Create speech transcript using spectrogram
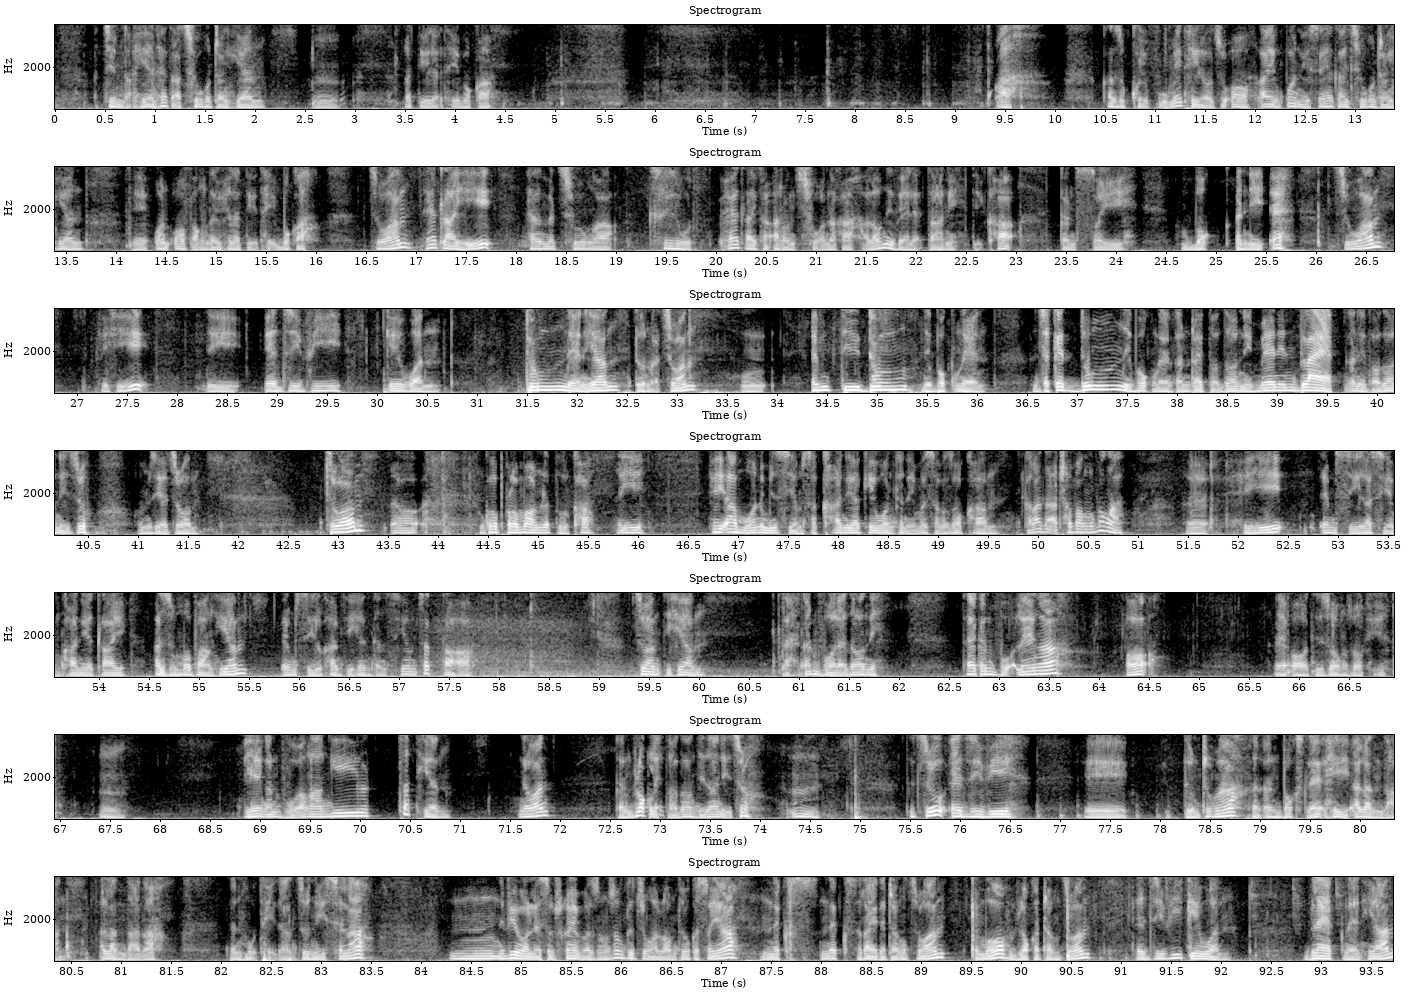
chin da hian he ta chu ka tang hian a ti le thei boka Ah, a ka zu khoi fu mai thei lo chu. O a eng pon ni se hetlai chu kan hian eh, on off ang deuh hian a tih thei boka chuan hetlai hi helmet chunga thlilut hetlai kha aron chu na kha. Alo ni vele ta ni ti kha kan soi bok ani e eh. chuan hi hi di LGV K1 dum nen hian tuna chuan mm, empty dum ne bok nen. Jacket dum ni bok nen kan rai to do ni man in black ani to do ni chu om zia chon chuan GoPro ma na tur kha. Hei hei a mo na min siam sakhania ke wan kan ima sak zo kham kala da thawang wanga hei hi mc la siam khania tlai azuma wang hian mc l khan ti hian kan siam chat ta a chuan ti hian ta kan vole do ni ta kan vo lenga o e o ti zong zo khi um dien kan vu anga ngil chat hian ngawan kan vlog le to don ti dani chu um tu chu agv e tun tuma kan unbox le he alan dan alan dan a kan mu thei dan chu ni sela um viewer le subscriber zong zong tu chung alom to ka saya next next ride atang chuan emo vlog atang chuan agv k1 black nen hian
